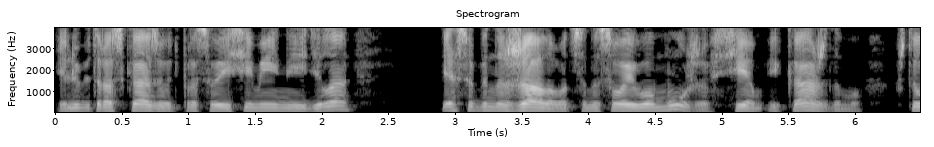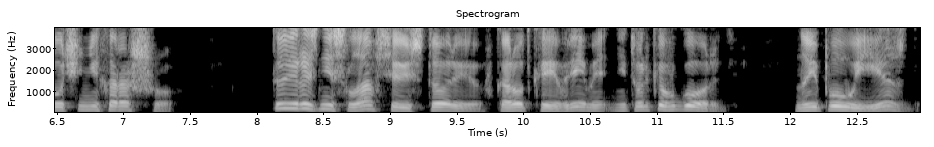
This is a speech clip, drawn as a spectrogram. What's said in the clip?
и любит рассказывать про свои семейные дела, и особенно жаловаться на своего мужа всем и каждому, что очень нехорошо, то и разнесла всю историю в короткое время не только в городе, но и по уезду.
